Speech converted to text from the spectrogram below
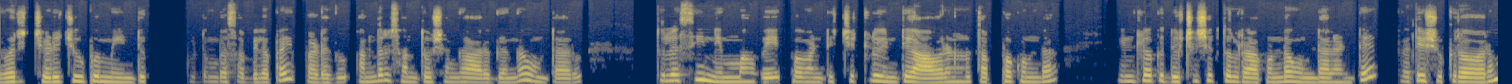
ఎవరి చెడు చూపు మీ ఇంటి కుటుంబ సభ్యులపై పడదు. అందరూ సంతోషంగా ఆరోగ్యంగా ఉంటారు. తులసి నిమ్మ వేప వంటి చెట్లు ఇంటి ఆవరణలు తప్పకుండా ఇంట్లోకి దుష్టశక్తులు రాకుండా ఉండాలంటే ప్రతి శుక్రవారం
